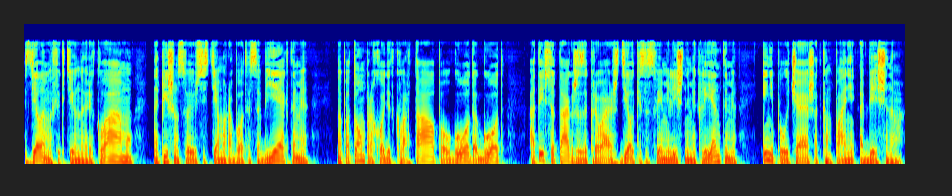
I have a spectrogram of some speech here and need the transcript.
сделаем эффективную рекламу, напишем свою систему работы с объектами, но потом проходит квартал, полгода, год, а ты все так же закрываешь сделки со своими личными клиентами и не получаешь от компании обещанного.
